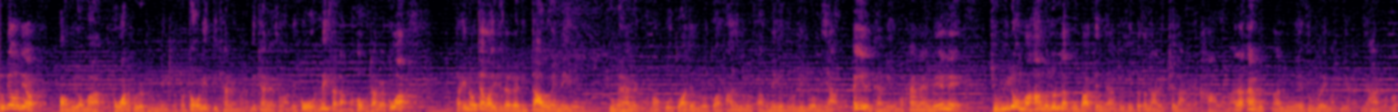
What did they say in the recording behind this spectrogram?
လူတစ်ယောက်တစ်ယောက်ပေါင်းပြီးတော့မှဘဝတစ်ခုတော့တူတူနေလို့တော်တော်လေးသိခံနိုင်မှာသိခံတယ်ဆိုတာလေကိုယ်ကိုနှိမ့်ဆက်တာမဟုတ်ဘူးဒါပေမဲ့ကိုကဒါအိမ်အောင်ကြသွားပြီဖြစ်တဲ့အတွက်ဒီတာဝန်တွေကိုယူနိုင်ရမယ်ပေါ့နော်ကိုသွားကျင်သလိုသွားစားကျင်သလိုစားနေကျင်သလိုနေလို့တော့မရဘူးအဲ့ဒီတန်တွေကိုမခံနိုင်မဲနဲ့ယူပြီးတော့မှဟာမလွတ်လပ်ဘူးဘာဖြစ်ညာဖြစ်စေပြဿနာတွေဖြစ်လာတဲ့အခါပေါ့နော်အဲ့ဒါအဲ့ဒါလူငယ်စုံတွေမှာတွေ့ရတာများတယ်ပေါ့နော်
